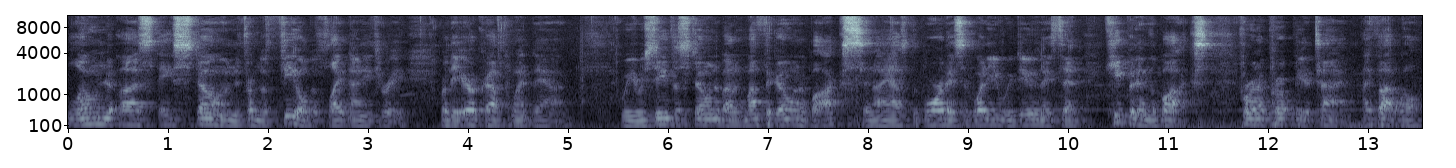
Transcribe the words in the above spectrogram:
loaned us a stone from the field of Flight 93 where the aircraft went down. We received the stone about a month ago in a box, and I asked the board, I said, what do you we do? And they said, keep it in the box for an appropriate time. I thought, well,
